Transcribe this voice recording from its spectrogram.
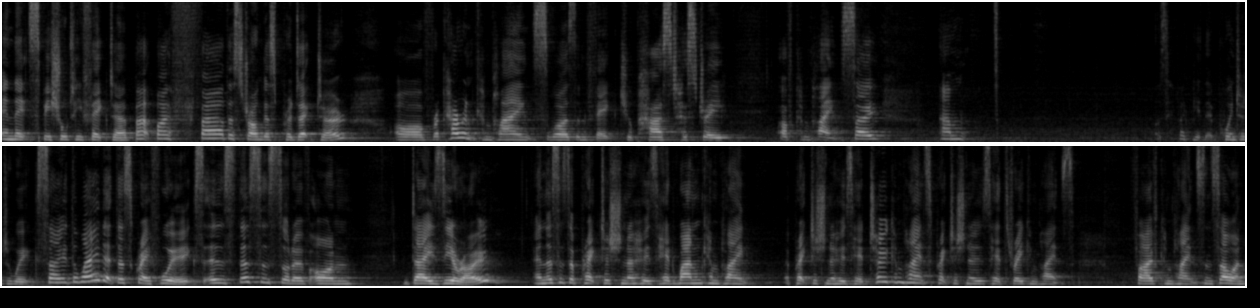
in that specialty factor. But by far the strongest predictor of recurrent complaints was in fact your past history of complaints. So, um, let's see if I can get that pointer to work. So, the way that this graph works is this is sort of on day zero, and this is a practitioner who's had one complaint, a practitioner who's had two complaints, a practitioner who's had three complaints, five complaints, and so on.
